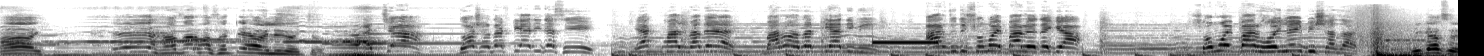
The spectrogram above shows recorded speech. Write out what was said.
ভাই এই হাজার পাঁচেক টাকা হইলেই হইতো। আচ্ছা দশ হাজার টিয়া দিতেছি। এক মাস বাদে বারো হাজার টিয়া দিবি। আর যদি সময় পার হয়ে যায় সময় পার হইলেই বিশ হাজার। ঠিক আছে।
